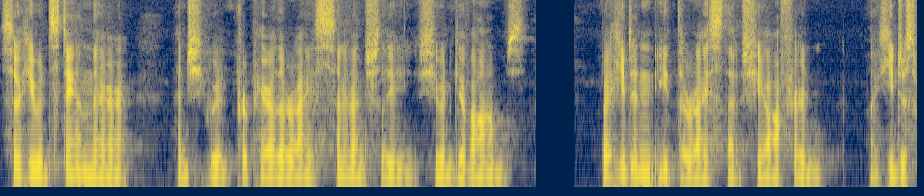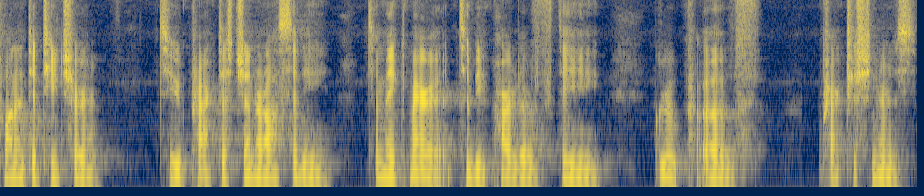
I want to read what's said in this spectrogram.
So he would stand there and she would prepare the rice and eventually she would give alms. But he didn't eat the rice that she offered like he just wanted to teach her to practice generosity, to make merit, to be part of the group of practitioners.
